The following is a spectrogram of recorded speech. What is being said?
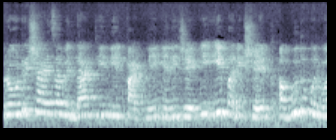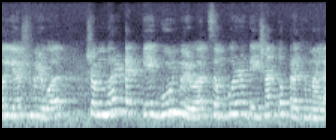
रोटरी शाळेचा विद्यार्थी नील पाटणे यांनी जेईई परीक्षेत अभूतपूर्व यश मिळवत शंभर टक्के गुण मिळवत संपूर्ण देशात तो प्रथम आला.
